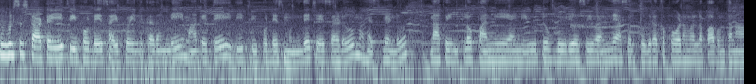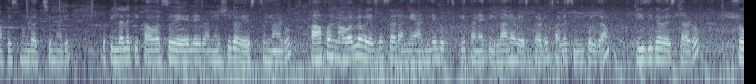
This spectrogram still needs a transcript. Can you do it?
స్కూల్స్ స్టార్ట్ అయ్యి త్రీ ఫోర్ డేస్ అయిపోయింది కదండి. మాకైతే ఇది త్రీ ఫోర్ డేస్ ముందే చేశాడు మా హస్బెండ్. నాకు ఇంట్లో పని అండ్ యూట్యూబ్ వీడియోస్ ఇవన్నీ అసలు కుదరకపోవడం వల్ల పాపం తన ఆఫీస్ నుండి వచ్చి మరి పిల్లలకి కవర్స్ వేయలేదు అనేసి ఇక వేస్తున్నాడు. హాఫ్ అన్ అవర్లో వేసేస్తాడు అన్ని అన్ని బుక్స్కి. తనైతే ఇలానే వేస్తాడు. చాలా సింపుల్గా ఈజీగా వేస్తాడు. సో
